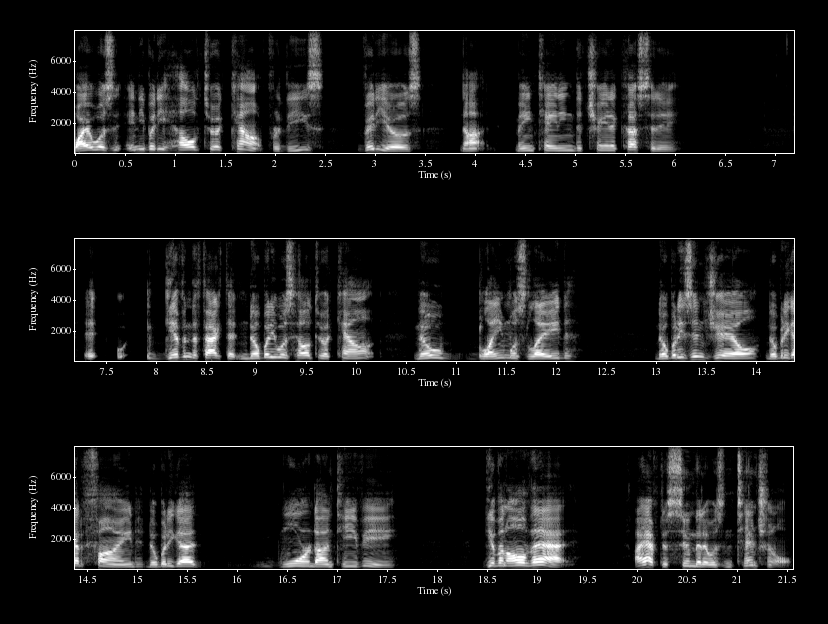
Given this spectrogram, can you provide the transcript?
Why wasn't anybody held to account for these videos not maintaining the chain of custody? It, given the fact that nobody was held to account, no blame was laid, nobody's in jail, nobody got fined, nobody got warned on TV. Given all that, I have to assume that it was intentional,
